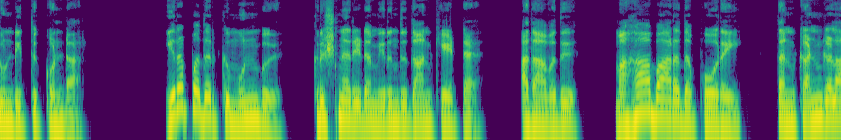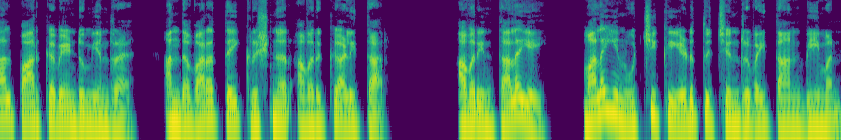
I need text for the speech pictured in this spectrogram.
துண்டித்துக் கொண்டார். இறப்பதற்கு முன்பு கிருஷ்ணரிடம் இருந்துதான் கேட்ட அதாவது மகாபாரத போரை தன் கண்களால் பார்க்க வேண்டும் என்ற அந்த வரத்தை கிருஷ்ணர் அவருக்கு அளித்தார். அவரின் தலையை மலையின் உச்சிக்கு எடுத்துச் சென்று வைத்தான் பீமன்.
